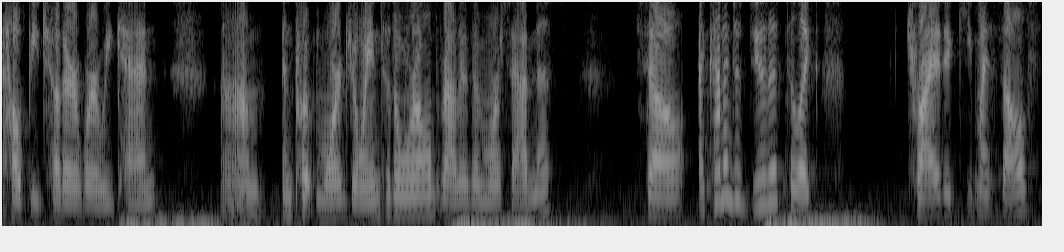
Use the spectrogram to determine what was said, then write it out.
help each other where we can um, and put more joy into the world rather than more sadness so I kind of just do this to like try to keep myself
